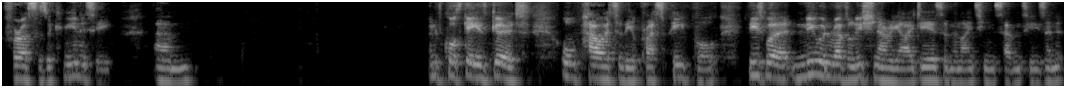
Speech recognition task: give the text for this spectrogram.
for us as a community. Um, and of course, gay is good, all power to the oppressed people. These were new and revolutionary ideas in the 1970s and a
